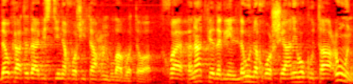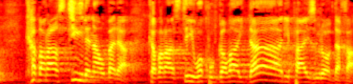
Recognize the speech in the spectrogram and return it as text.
لو كات دابستين خوشي تاعون بلا بوتوا خوايا فنات في دقرين لو نخوشياني وكو تاعون کە بەڕاستی لە ناوبەرە کە بەڕاستی وەکو گەڵای داری پاییز مرۆڤ دەخا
